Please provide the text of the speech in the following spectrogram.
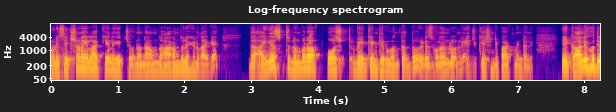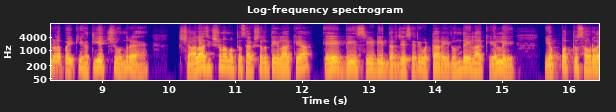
ನೋಡಿ ಶಿಕ್ಷಣ ಇಲಾಖೆಯಲ್ಲಿ ಹೆಚ್ಚು. ನಾನು ನಮ್ದು ಆರಂಭದಲ್ಲಿ ಹೇಳಿದಾಗೆ the highest number of post vacant ಇರುವಂತದ್ದು it is one and only education department ಅಲ್ಲಿ. ಈ ಖಾಲಿ ಹುದ್ದೆಗಳ ಪೈಕಿ ಅತಿ ಹೆಚ್ಚು ಅಂದ್ರೆ ಶಾಲಾ ಶಿಕ್ಷಣ ಮತ್ತು ಸಾಕ್ಷರತೆ ಇಲಾಖೆಯ ಎ, ಬಿ, ಸಿ, ಡಿ ದರ್ಜೆ ಸೇರಿ ಒಟ್ಟಾರೆ ಇದೊಂದೇ ಇಲಾಖೆಯಲ್ಲಿ ಎಪ್ಪತ್ತು ಸಾವಿರದ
